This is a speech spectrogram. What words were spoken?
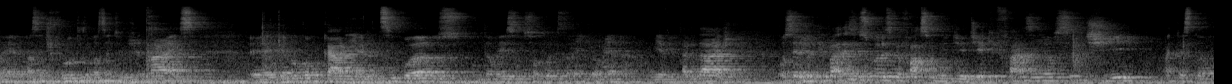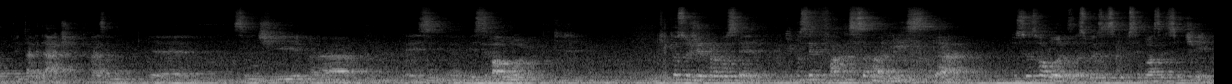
né, bastante frutas, bastante vegetais. É, eu não como carne há 25 anos, então esses são fatores também que aumentam a minha vitalidade. Ou seja, tem várias escolhas que eu faço no dia a dia que fazem eu sentir a questão vitalidade, que fazem é, sentir uh, esse, esse valor. O que, que eu sugiro para você? Que você faça uma lista dos seus valores, das coisas que você gosta de sentir.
